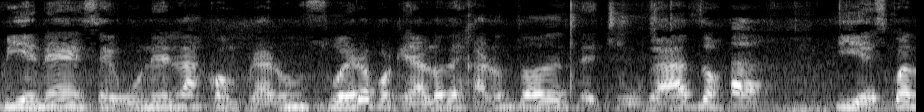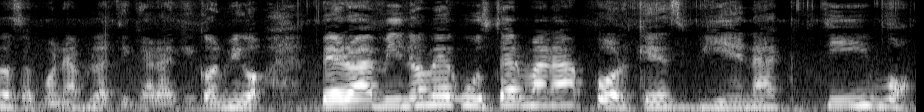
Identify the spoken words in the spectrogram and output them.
viene, según él, a comprar un suero porque ya lo dejaron todo desechugado. Y es cuando se pone a platicar aquí conmigo. Pero a mí no me gusta, hermana, porque es bien activo.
